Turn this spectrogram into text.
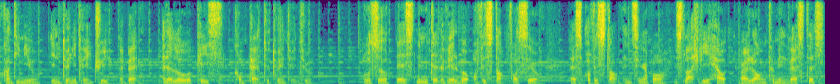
to continue in 2023, I bet at a lower pace compared to 2022. Also, there is limited available office stock for sale, as office stock in Singapore is largely held by long term investors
